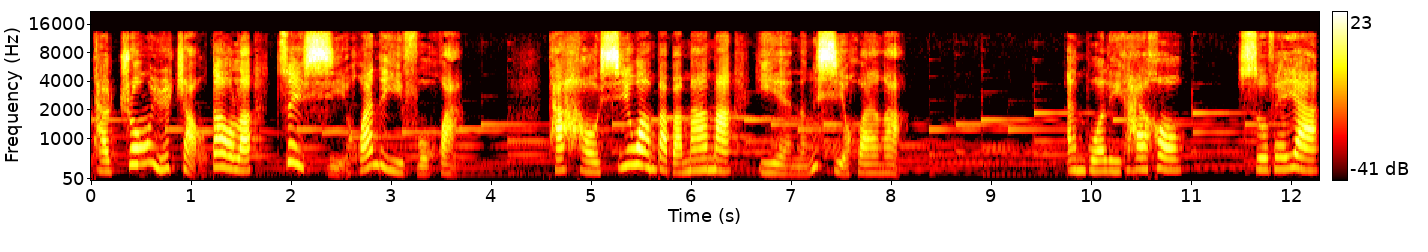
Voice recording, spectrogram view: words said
他终于找到了最喜欢的一幅画，他好希望爸爸妈妈也能喜欢啊！安博离开后，苏菲亚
